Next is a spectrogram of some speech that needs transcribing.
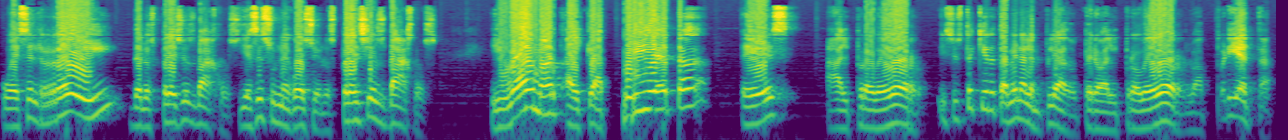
o es el rey de los precios bajos y ese es su negocio, los precios bajos. Y Walmart al que aprieta es al proveedor. Y si usted quiere también al empleado, pero al proveedor lo aprieta.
